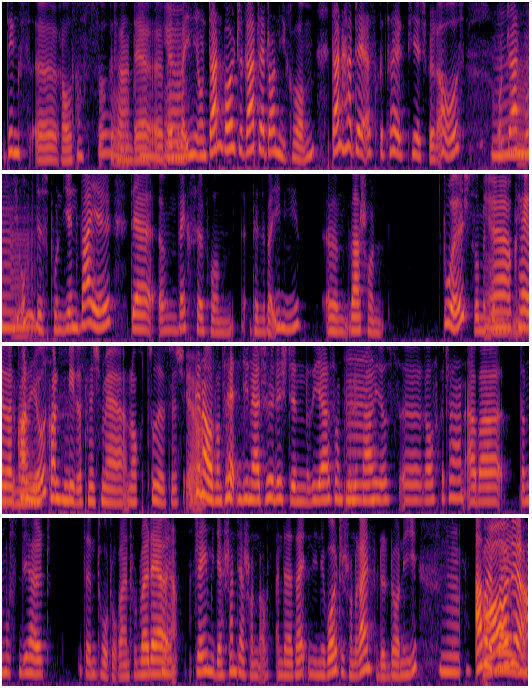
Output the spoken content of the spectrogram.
Dings äh, Ach so, rausgetan, der äh, ja. Benzibaini. Und dann wollte gerade der Donny kommen. Dann hat er erst gezeigt, hier, ich will raus. Und dann mussten die umdisponieren, weil der ähm, Wechsel vom Benzibaini ähm, war schon durch, so mit ja, dem, okay, mit dann dem konnten, Marius. konnten die das nicht mehr noch zusätzlich. Ja. Genau, sonst hätten die natürlich den Rias und für den Mhm. Marius äh, rausgetan, aber dann mussten die halt den Toto reintun, weil der Ja. Jamie, der stand ja schon auf, an der Seitenlinie, wollte schon rein für den Donny. Ja. Aber Oh, war ja der Ende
